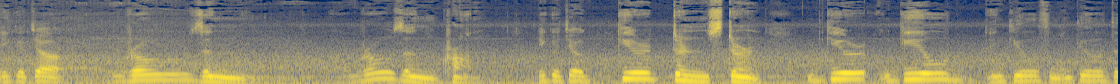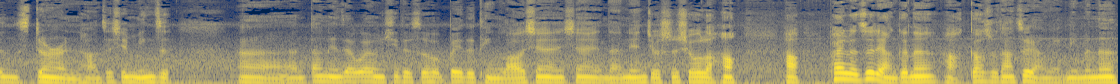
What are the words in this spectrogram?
一个叫 Rosen，Rosenkran，一个叫 Guildenstern。Gil Gil Gil 什么 Gildenstern 哈，这些名字，嗯，当年在外文系的时候背得挺牢，现在现在那年久失修了哈。好，派了这两个呢，哈，告诉他这两个你们呢，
